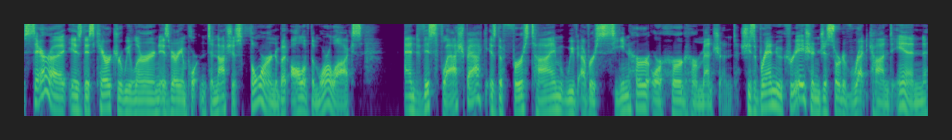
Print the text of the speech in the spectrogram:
Sarah is this character we learn is very important to not just Thorn, but all of the Morlocks. And this flashback is the first time we've ever seen her or heard her mentioned. She's a brand new creation, just sort of retconned in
